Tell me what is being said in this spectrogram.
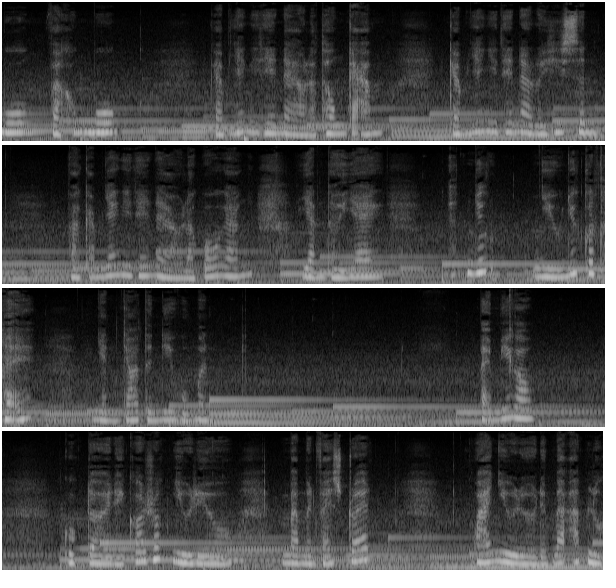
buông và không buông. Cảm giác như thế nào là thông cảm. Cảm giác như thế nào là hy sinh. Và cảm giác như thế nào là cố gắng dành thời gian ít nhất, nhiều nhất có thể dành cho tình yêu của mình. Bạn biết không? Cuộc đời này có rất nhiều điều mà mình phải stress, quá nhiều điều để mà áp lực.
